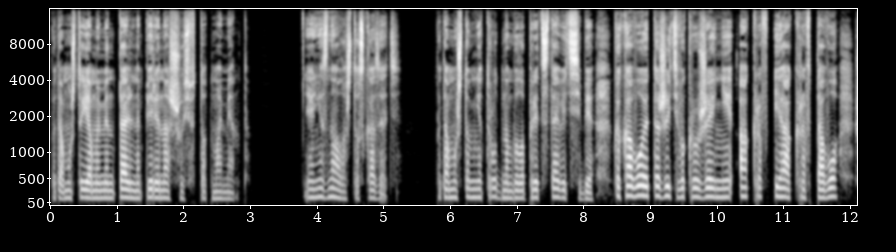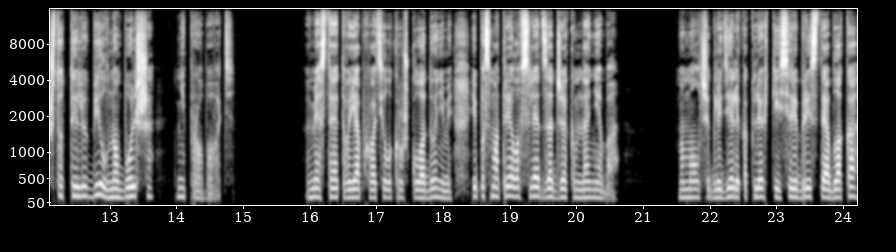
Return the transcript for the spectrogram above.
потому что я моментально переношусь в тот момент. Я не знала, что сказать, потому что мне трудно было представить себе, каково это жить в окружении акров и акров того, что ты любил, но больше не пробовать. Вместо этого я обхватила кружку ладонями и посмотрела вслед за Джеком на небо. Мы молча глядели, как легкие серебристые облака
